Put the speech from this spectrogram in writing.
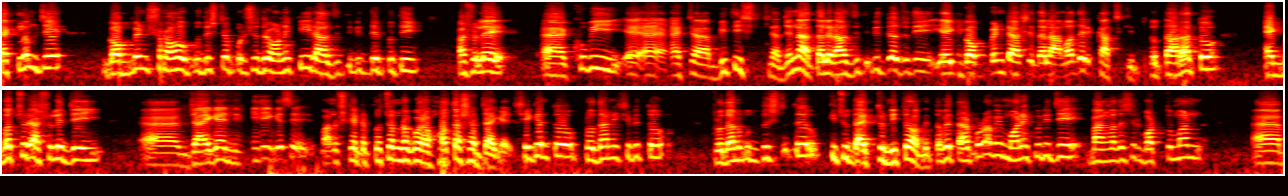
দেখলাম যে গভর্নমেন্ট সহ উপদেষ্টা পরিষদের অনেকেই রাজনীতিবিদদের প্রতি আসলে খুবই একটা বিতৃষ্ণা যে না তাহলে রাজনীতিবিদরা যদি এই গভর্নমেন্টে আসে তাহলে আমাদের কাজ কি তো তারা তো এক বছরে আসলে যেই জায়গায় নিয়ে গেছে মানুষকে একটা প্রচণ্ড করে হতাশার জায়গায় সেখানে তো প্রধান হিসেবে তো প্রধান উপদেষ্টাতেও কিছু দায়িত্ব নিতে হবে তবে তারপর আমি মনে করি যে বাংলাদেশের বর্তমান আহ,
